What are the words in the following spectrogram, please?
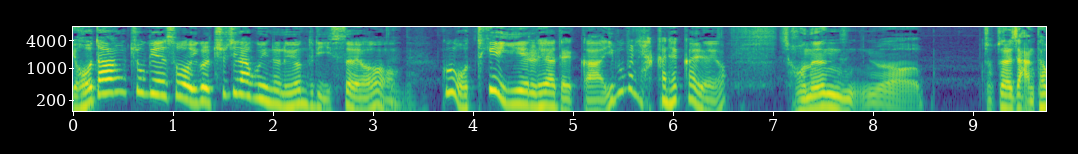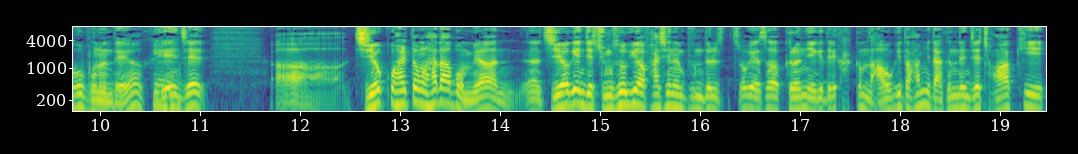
여당 쪽에서 이걸 추진하고 있는 의원들이 있어요. 네네. 그걸 어떻게 이해를 해야 될까? 이 부분이 약간 헷갈려요. 저는 어, 적절하지 않다고 보는데요. 그게 네. 이제 어, 지역구 활동을 하다 보면 어, 지역에 이제 중소기업 하시는 분들 쪽에서 그런 얘기들이 가끔 나오기도 합니다. 근데 이제 정확히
